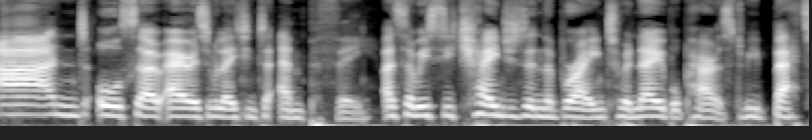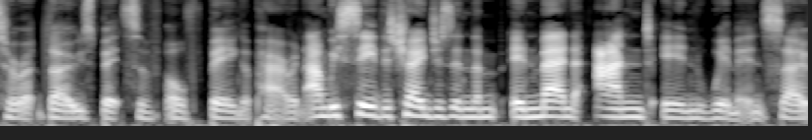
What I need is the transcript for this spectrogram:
And also areas relating to empathy. And so we see changes in the brain to enable parents to be better at those bits of, of being a parent. And we see the changes in the in men and in women. So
